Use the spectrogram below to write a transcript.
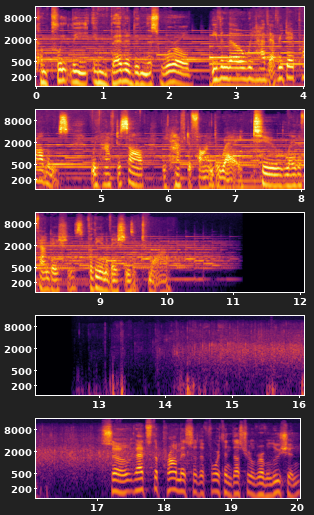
completely embedded in this world. Even though we have everyday problems we have to solve, we have to find a way to lay the foundations for the innovations of tomorrow. So that's the promise of the fourth industrial revolution.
